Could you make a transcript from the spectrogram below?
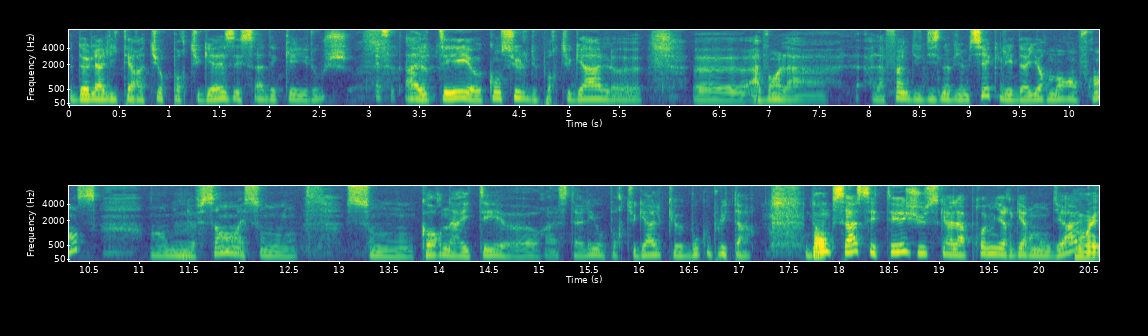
de la littérature portugaise, et ça de Queiroz, a été euh, consul du Portugal euh, euh, avant la, à la fin du 19e siècle. Il est d'ailleurs mort en France en 1900 et son, son corps n'a été euh, réinstallé au Portugal que beaucoup plus tard. Donc ça, c'était jusqu'à la Première Guerre mondiale. Oui,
